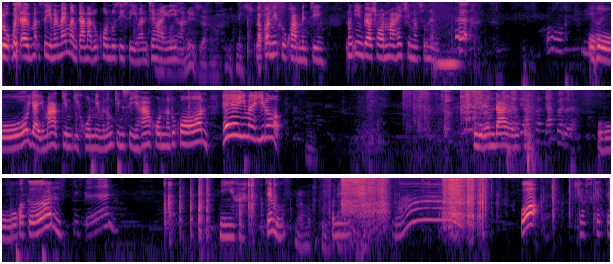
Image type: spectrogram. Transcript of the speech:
ลูกไม่ใช่สีมันไม่เหมือนกันนะทุกคนดูสีสีมันใช่ไหมนี่ค่ะ イメージだから。イメージ。 แล้วก็นี่คือความเป็นจริง น้องอิงไปเอาช้อนมาให้ชิมน้ำซุปหน่อยโอ้โห ใหญ่มากกินกี่คนเนี่ยมันต้องกินสี่ห้าคนนะทุกคน เฮ้ยมาอีโร่สีเริ่มได้แล้วทุกคน ยัดไปเลย โอ้โห ก็เกิน ไม่เกิน นี่ค่ะ เจ๊หมู いやもうちょっといいこれねว้าวโอ้気をつけて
